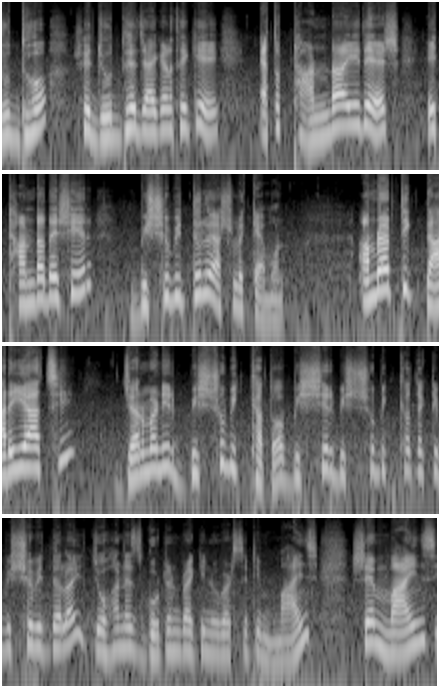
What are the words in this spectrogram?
যুদ্ধ, সেই যুদ্ধের জায়গা থেকে এত ঠান্ডা এই দেশ, এই ঠান্ডা দেশের বিশ্ববিদ্যালয় আসলে কেমন? আমরা ঠিক দাঁড়িয়ে আছি জার্মানির বিশ্ববিখ্যাত বিশ্বের বিশ্ববিখ্যাত একটি বিশ্ববিদ্যালয় জোহানেস গোটেনবার্গ ইউনিভার্সিটি মাইন্স। সে মাইন্স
